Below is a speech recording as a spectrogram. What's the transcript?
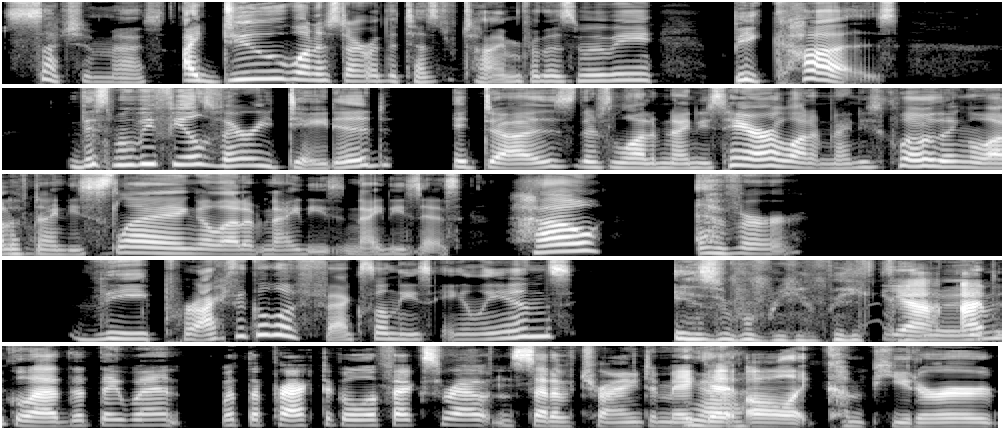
such a mess. I do want to start with the test of time for this movie because this movie feels very dated. It does. There's a lot of 90s hair, a lot of 90s clothing, a lot of 90s mm-hmm. slang, a lot of 90s and 90s-ness. However, the practical effects on these aliens is really good. Yeah, I'm glad that they went with the practical effects route instead of trying to make Yeah. it all like computer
